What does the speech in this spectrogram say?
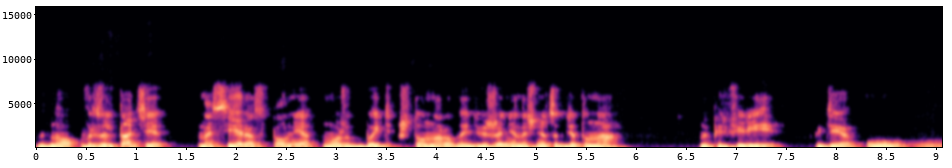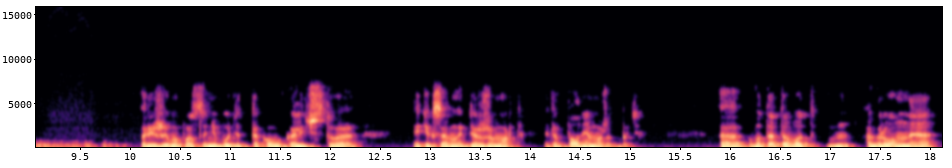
Но в результате на сей раз вполне может быть, что народное движение начнется где-то на, на периферии, где у режима просто не будет такого количества этих самых держиморд. Это вполне может быть. Э, вот эта вот огромная,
